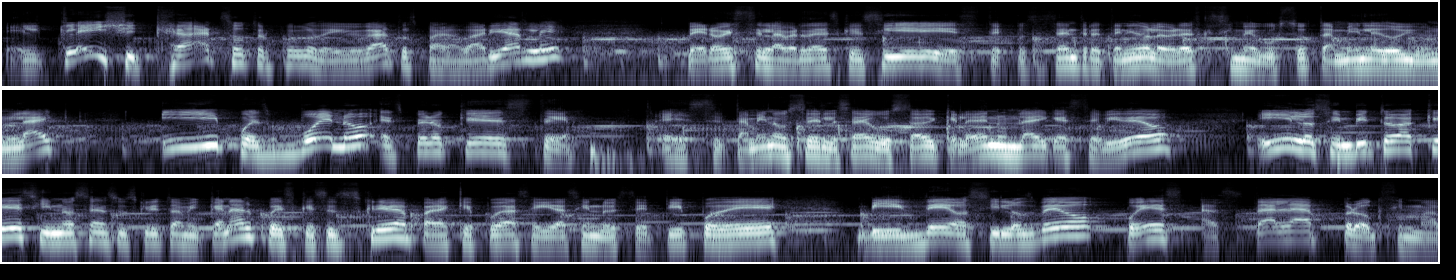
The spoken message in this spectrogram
el Clashy Cats, otro juego de gatos para variarle, pero este la verdad es que sí, este pues está entretenido, la verdad es que sí me gustó, también le doy un like. Y pues bueno, espero que este, este también a ustedes les haya gustado y que le den un like a este video. Y los invito a que si no se han suscrito a mi canal, pues que se suscriban para que pueda seguir haciendo este tipo de videos. Si los veo, pues hasta la próxima.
